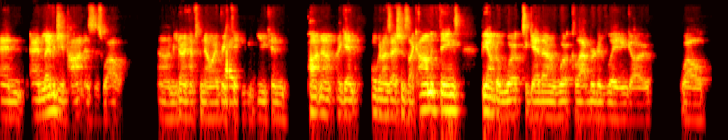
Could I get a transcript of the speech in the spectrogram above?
and and leverage your partners as well. Um, you don't have to know everything. Right. You can partner again, organizations like Armored Things, be able to work together and work collaboratively and go, well,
